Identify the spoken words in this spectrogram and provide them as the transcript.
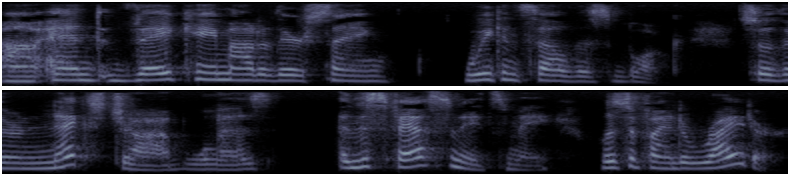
Uh, and they came out of there saying, we can sell this book. So their next job was, and this fascinates me, was to find a writer.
